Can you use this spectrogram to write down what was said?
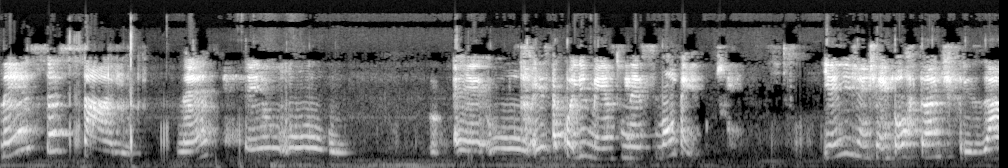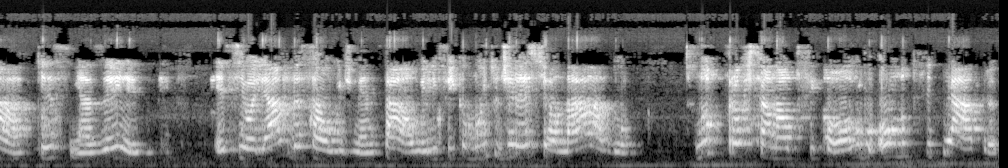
necessário, né, ter o, é, o, esse acolhimento nesse momento. E aí, gente, é importante frisar que, assim, às vezes, esse olhar da saúde mental, ele fica muito direcionado no profissional psicólogo ou no psiquiatra.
